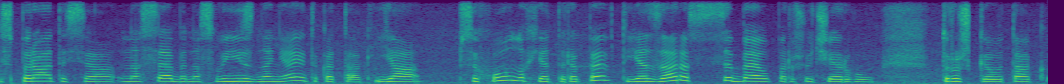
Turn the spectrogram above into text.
спиратися на себе, на свої знання, і така так, я психолог, я терапевт, я зараз себе в першу чергу трошки отак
